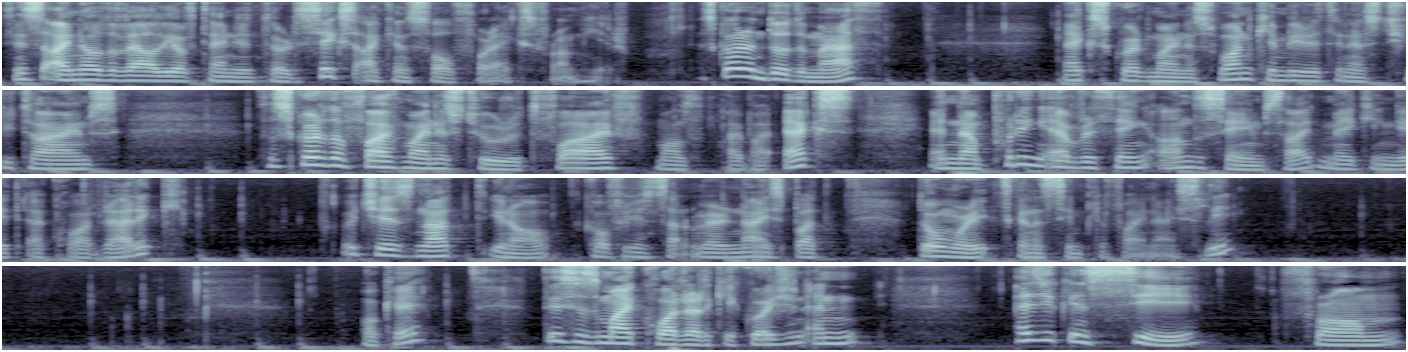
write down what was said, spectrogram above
Since I know the value of tangent 36, I can solve for x from here. Let's go ahead and do the math. x squared minus 1 can be written as 2 times the square root of 5 minus 2 root 5 multiplied by x. And now putting everything on the same side, making it a quadratic, which is not, you know, coefficients aren't very nice, but don't worry, it's going to simplify nicely. Okay, this is my quadratic equation. And as you can see from,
